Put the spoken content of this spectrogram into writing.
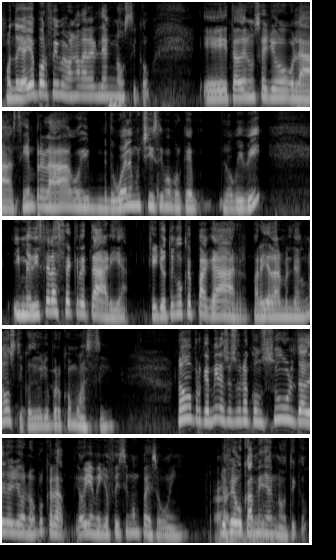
Cuando ya yo por fin me van a dar el diagnóstico, eh, esta denuncia yo la siempre la hago y me duele muchísimo porque lo viví. Y me dice la secretaria que yo tengo que pagar para ella darme el diagnóstico. Digo yo, pero ¿cómo así? No, porque mira, eso es una consulta. Digo yo, no, porque la, óyeme, yo fui sin un peso, güey. Yo fui a buscar mi diagnóstico.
